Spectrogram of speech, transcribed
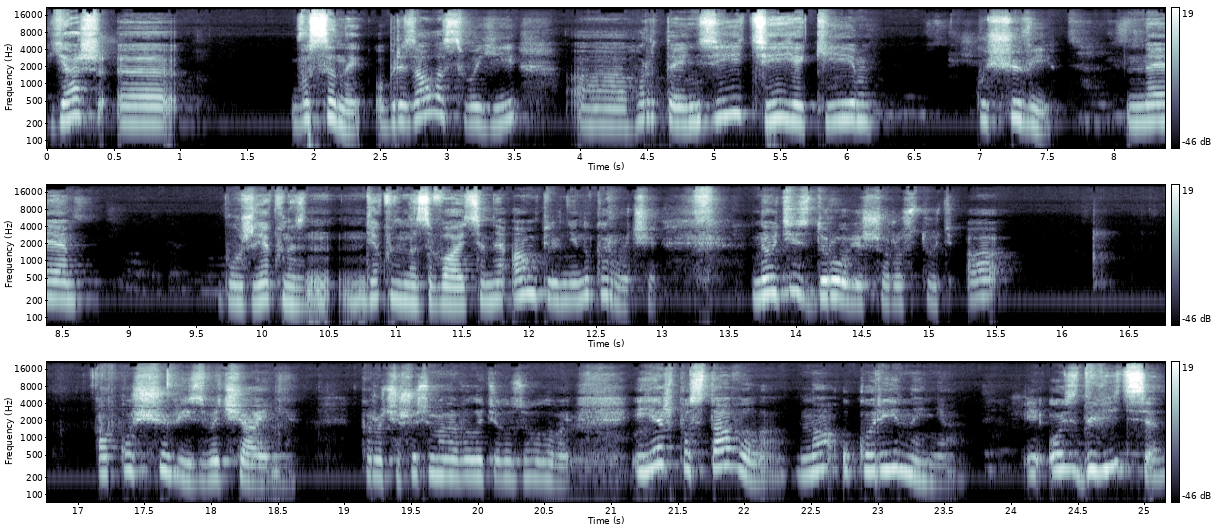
Я ж е, восени обрізала свої е, гортензії, ті, які кущові. Не Боже, як вони, як вони називаються? Не ампільні, ну коротше, не оті здорові, що ростуть, а, а кущові, звичайні. Коротше, щось у мене вилетіло з голови. І я ж поставила на укорінення. І ось дивіться.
